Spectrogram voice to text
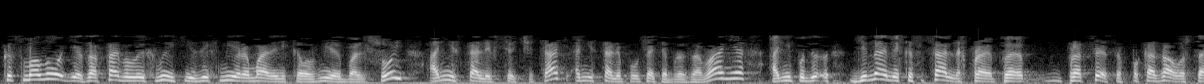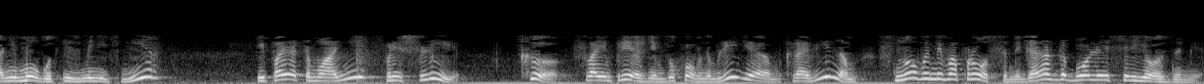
космология заставила их выйти из их мира маленького в мир большой, они стали все читать, они стали получать образование, они под... динамика социальных процессов показала, что они могут изменить мир – и поэтому они пришли к своим прежним духовным лидерам, к раввинам, с новыми вопросами, гораздо более серьезными.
